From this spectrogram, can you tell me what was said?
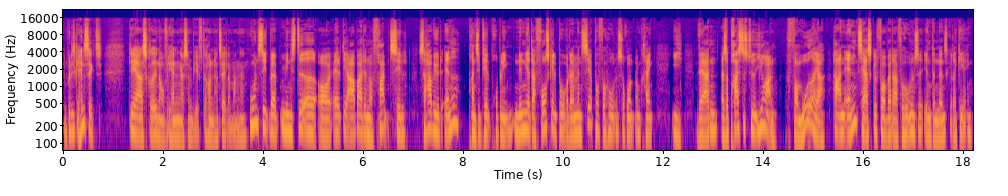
den politiske hensigt, det er at skride ind over for de handlinger, som vi efterhånden har talt om mange gange. Uanset hvad ministeriet og alt det arbejde når frem til, så har vi jo et andet principielt problem, nemlig at der er forskel på, hvordan man ser på forholdelse rundt omkring i verden. Altså præstestyret Iran, formoder jeg, har en anden tærskel for, hvad der er forholdelse, end den danske regering.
